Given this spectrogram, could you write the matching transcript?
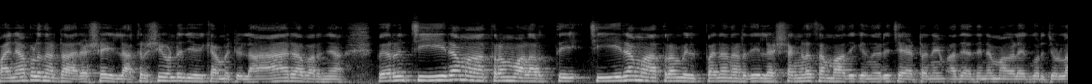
പൈനാപ്പിൾ നട്ട രക്ഷയില്ല. കൃഷി കൊണ്ട് ജീവിക്കാൻ പറ്റില്ല. ആരാ പറഞ്ഞ? വെറും ചീര മാത്രം വളർത്തി ചീര മാത്രം വിൽപ്പന നടത്തി ലക്ഷങ്ങൾ സമ്പാദിക്കുന്ന ഒരു ചേട്ടനെയും അദ്ദേഹത്തിന്റെ മകളെയും കുറിച്ചുള്ള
